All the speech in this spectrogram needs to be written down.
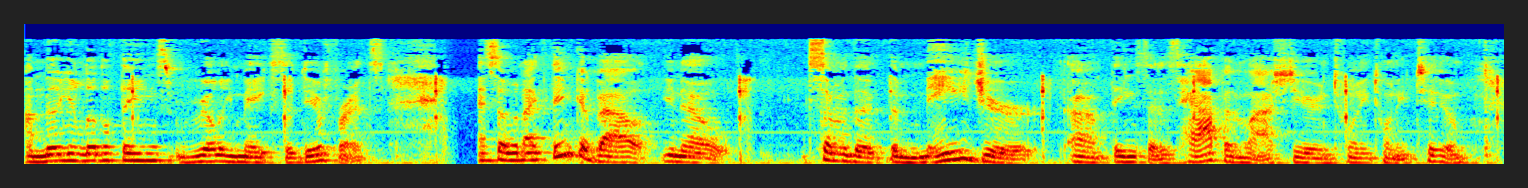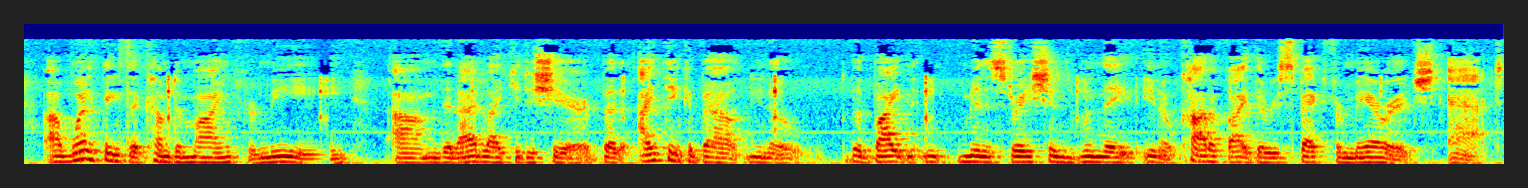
a million little things really makes a difference. And so when I think about, you know, some of the, the major um, things that has happened last year in 2022, uh, one of the things that come to mind for me um, that I'd like you to share, but I think about, you know, the Biden administration when they, you know, codified the Respect for Marriage Act,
